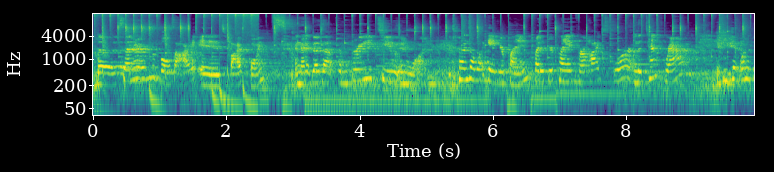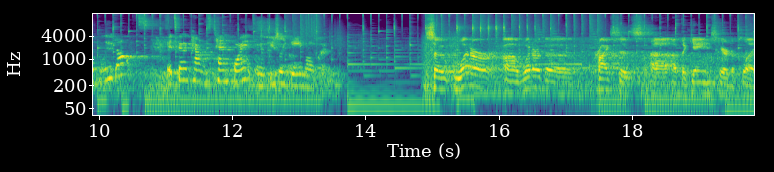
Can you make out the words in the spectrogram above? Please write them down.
The center of the bullseye is five points, and then it goes out from three, two, and one. It depends on what game you're playing, but if you're playing for a high score in the 10th round, if you hit one of the blue dots, it's going to count as 10 points, and it's usually game over. So, what are uh, what are the prices uh, of the games here to play?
